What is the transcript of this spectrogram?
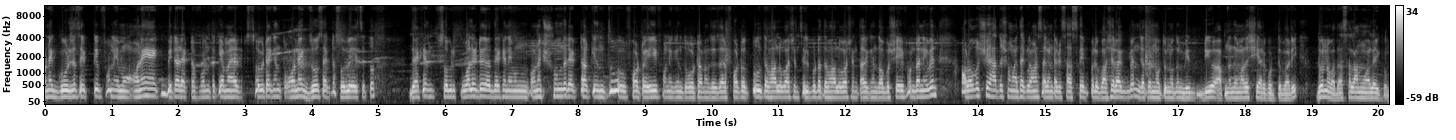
অনেক গোর্জাস একটি ফোন এবং অনেক বেটার একটা ফোন তো ক্যামেরার ছবিটা কিন্তু অনেক জোস একটা ছবি এসেছে তো দেখেন, ছবির কোয়ালিটি দেখেন এবং অনেক সুন্দর একটা কিন্তু ফটো এই ফোনে কিন্তু ওঠানো যায়। যারা ফটো তুলতে ভালোবাসেন সেলফি ওঠাতে ভালোবাসেন, তারা কিন্তু অবশ্যই এই ফোনটা নেবেন। আর অবশ্যই হাতে সময় থাকলে আমার চ্যানেলটাকে সাবস্ক্রাইব করে পাশে রাখবেন, যাতে নতুন নতুন ভিডিও আপনাদের মাঝে শেয়ার করতে পারি। ধন্যবাদ, আসসালামু আলাইকুম।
